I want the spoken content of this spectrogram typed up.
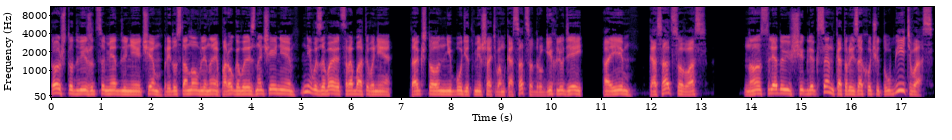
То, что движется медленнее, чем предустановленное пороговое значение, не вызывает срабатывания, так что он не будет мешать вам касаться других людей, а им касаться вас. Но следующий Глексен, который захочет убить вас,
